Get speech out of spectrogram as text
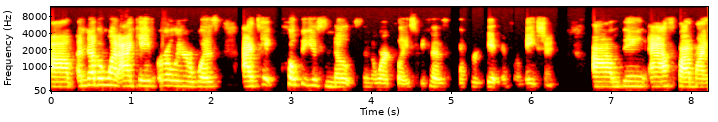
Um, another one I gave earlier was I take copious notes in the workplace because I forget information. Um, being asked by my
